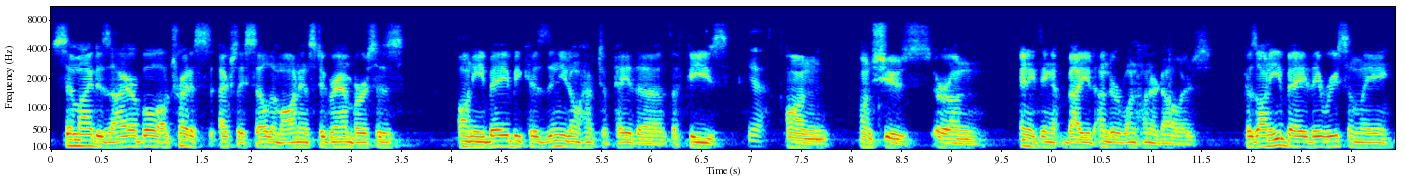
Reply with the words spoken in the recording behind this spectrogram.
semi desirable. I'll try to actually sell them on Instagram versus on eBay because then you don't have to pay the the fees. Yeah. On on shoes or on anything valued under one hundred dollars. Because on eBay they recently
